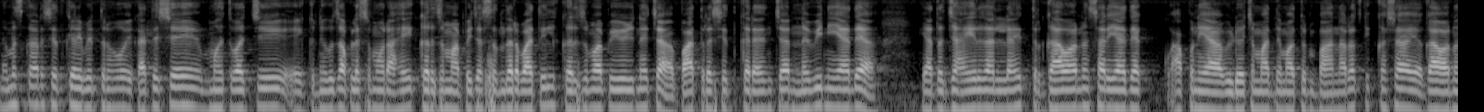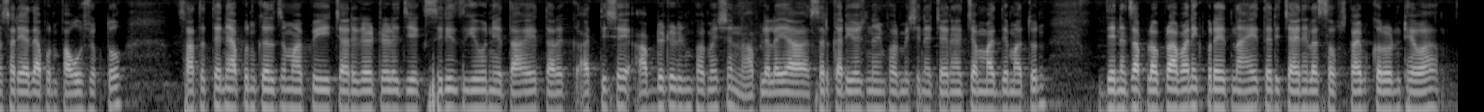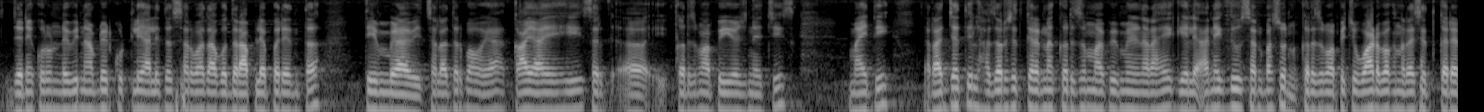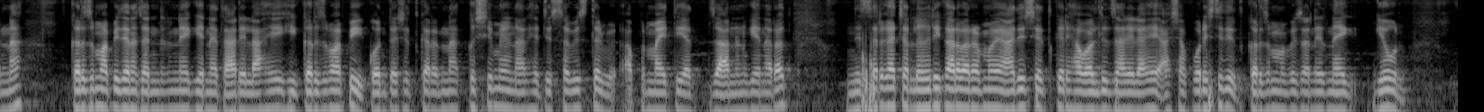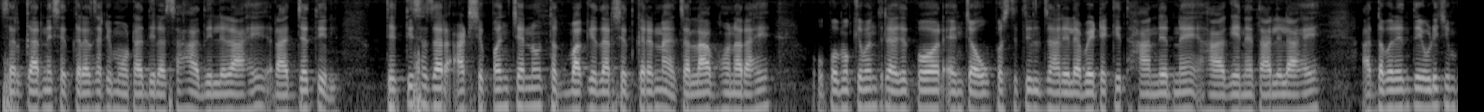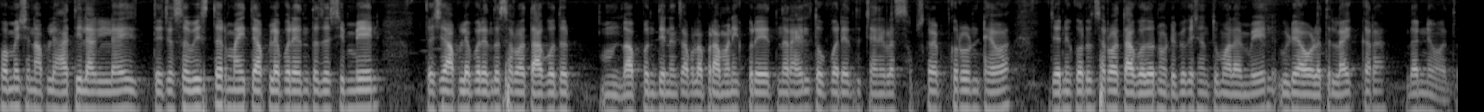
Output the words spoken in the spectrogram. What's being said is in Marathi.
नमस्कार शेतकरी मित्र. हो एक अतिशय महत्त्वाची एक न्यूज आपल्यासमोर आहे. कर्जमाफीच्या संदर्भातील कर्जमाफी योजनेच्या पात्र शेतकऱ्यांच्या नवीन याद्या या आता जाहीर झालेल्या आहेत. तर गावानुसार याद्या आपण या व्हिडिओच्या माध्यमातून पाहणार आहोत की कशा गावानुसार याद्या आपण पाहू शकतो. सातत्याने आपण कर्जमाफीच्या रिलेटेड जी एक सिरीज घेऊन येत आहे तर अतिशय अपडेटेड इन्फॉर्मेशन आपल्याला या सरकारी योजना इन्फॉर्मेशन या चॅनलच्या माध्यमातून देण्याचा आपला प्रामाणिक प्रयत्न आहे. तरी चॅनलला सबस्क्राईब करून ठेवा. जेणेकरून नवीन अपडेट कुठली आले तर सर्वात अगोदर आपल्यापर्यंत ते मिळावी. चला तर पाहूया काय आहे ही सर कर्जमाफी योजनेची माहिती. राज्यातील हजारो शेतकऱ्यांना कर्जमाफी मिळणार आहे. गेल्या अनेक दिवसांपासून कर्जमाफीची वाट बघणाऱ्या शेतकऱ्यांना कर्जमाफी देण्याचा निर्णय घेण्यात आलेला आहे. ही कर्जमाफी कोणत्या शेतकऱ्यांना कशी मिळणार ह्याची सविस्तर आपण माहिती यात जाणून घेणार आहोत. निसर्गाच्या लहरी कारभारामुळे आधी शेतकरी हवालदिल झालेला आहे. अशा परिस्थितीत कर्जमाफीचा निर्णय घेऊन सरकारने शेतकऱ्यांसाठी मोठा दिलासा हा दिलेला आहे. राज्यातील तेहतीस हजार आठशे पंच्याण्णव थकबाकीदार शेतकऱ्यांना याचा लाभ होणार आहे. उपमुख्यमंत्री अजित पवार यांच्या उपस्थितीत झालेल्या बैठकीत हा निर्णय हा घेण्यात आलेला आहे. आतापर्यंत एवढीच इन्फॉर्मेशन आपल्या हाती लागलेली आहे. त्याच्या सविस्तर माहिती आपल्यापर्यंत जशी मिळेल तसे आपल्यापर्यंत सर्वात अगोदर आपण देण्याचा आपला प्रामाणिक प्रयत्न राहील. तोपर्यंत चॅनलला सबस्क्राईब करून ठेवा. जेणेकरून सर्वात अगोदर नोटिफिकेशन तुम्हाला मिळेल. व्हिडिओ आवडला तर लाईक करा. धन्यवाद.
